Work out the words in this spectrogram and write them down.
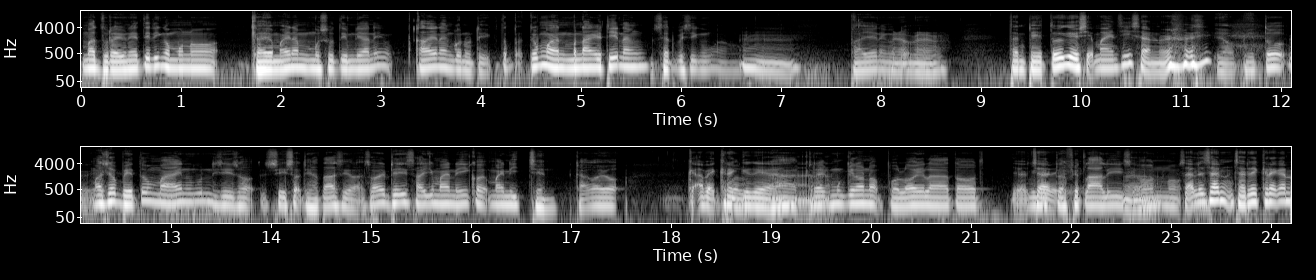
Madura United ini ngomong gaya main sama musuh tim liane kalah nang kono dik. Cuman menang di nang servis iku mau. Hmm. Bahaya nang kono. Dan Beto iki sik main sisan. Ya Beto, Mas yo Beto main pun sisok sisok diatasi lah. Soalnya dia saya main iki koyo main ijen, gak koyo Gak ambek Greg gitu ya. Nah, Greg mungkin ono Boloy lah atau Ya, mungkin cari- David Lali si Nah, ono. Soalnya kan jare Greg kan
